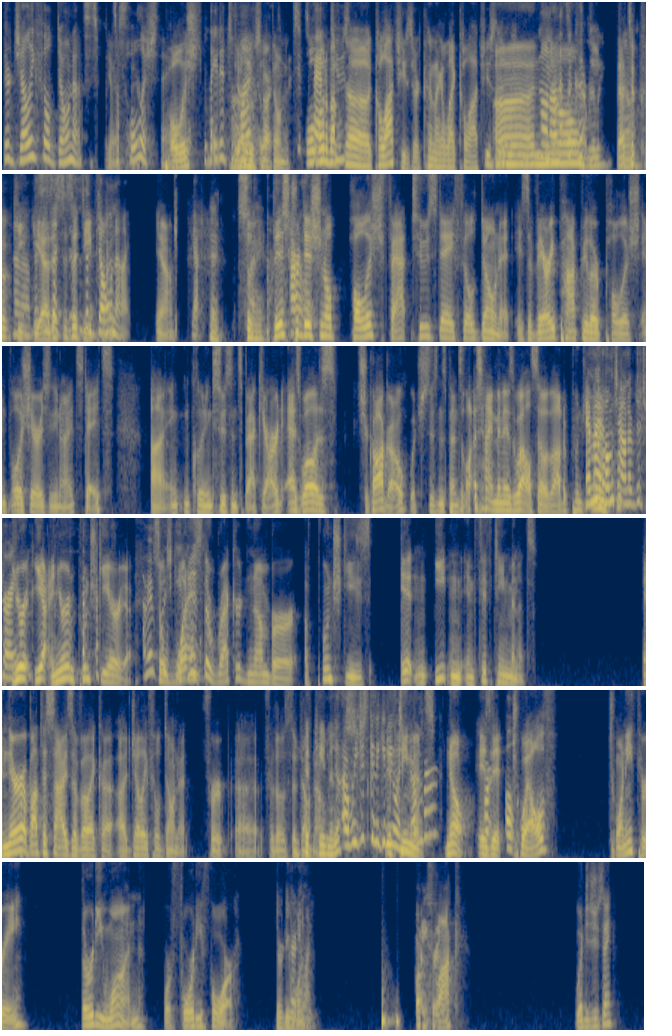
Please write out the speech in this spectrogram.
They're jelly filled donuts. It's, it's a Polish thing. Polish related to jelly filled donuts. It's Well, what about uh, kolaches? They're kind of like kolaches. Then. Uh, No, no, that's a cookie. really. That's a cookie. No, no, yeah, is this is a deep fry. Donut. Yeah. Yeah. Okay. So Right. this Charlie. traditional Polish Fat Tuesday filled donut is a very popular Polish in Polish areas of the United States, uh, in- including Susan's backyard, as well as Chicago, which Susan spends a lot of time in as well. So a lot of punch. And my you're in hometown of Detroit. You're yeah, and you're in Paczki area. I'm in so Paczki what land. is the record number of Paczkis eaten eaten in 15 minutes? And they're about the size of like a, a jelly filled donut for uh for those that In don't 15 know. minutes. Are we just going to give you a 15 number? minutes. No, is Or- it oh. 12, 23, 31 or 44? 31. 31. 23. Locke. What did you say?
